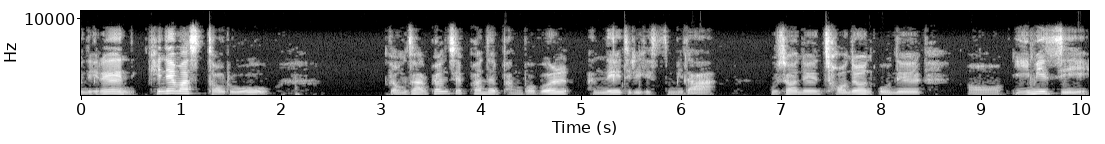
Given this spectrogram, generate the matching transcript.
오늘은 키네마스터로 영상 편집하는 방법을 안내해 드리겠습니다. 우선은 저는 오늘 어, 이미지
